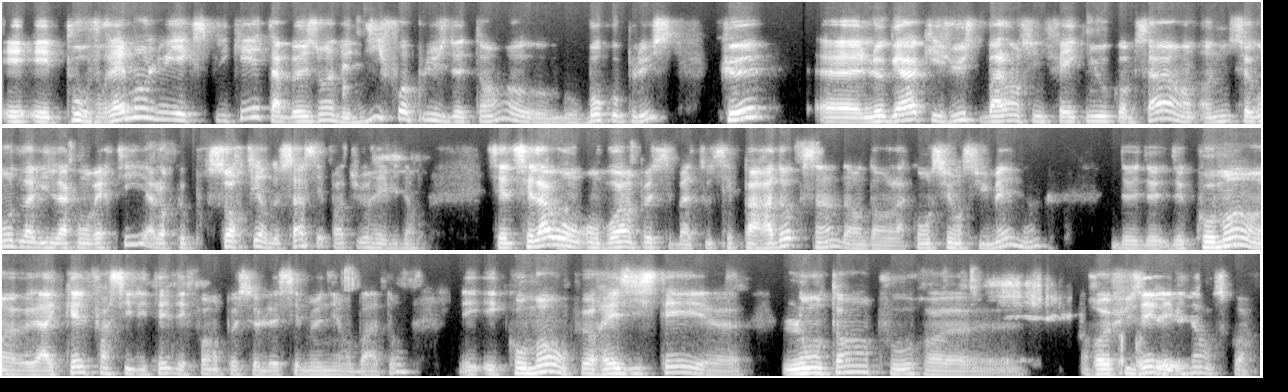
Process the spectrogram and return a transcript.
Et, pour vraiment lui expliquer, tu as besoin de dix fois plus de temps, ou, beaucoup plus, que euh, le gars qui juste balance une fake news comme ça, en, une seconde, là, il l'a converti, alors que pour sortir de ça, ce n'est pas toujours évident. C'est là où on, voit un peu bah, tous ces paradoxes hein, dans, la conscience humaine, hein, de, comment, euh, avec quelle facilité, des fois, on peut se laisser mener en bâton, et, comment on peut résister euh, longtemps pour refuser l'évidence. quoi.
